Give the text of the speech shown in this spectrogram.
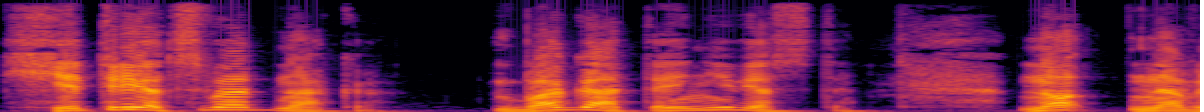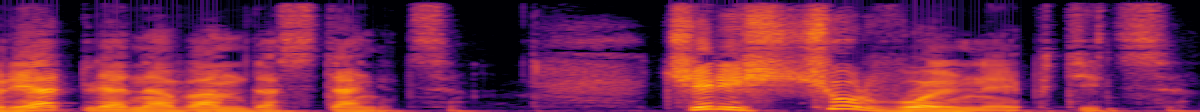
Хитрец вы, однако. Богатая невеста. Но навряд ли она вам достанется. Чересчур вольная птица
